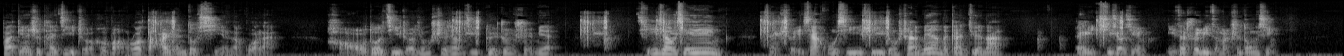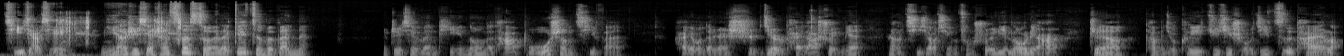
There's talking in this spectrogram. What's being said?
把电视台记者和网络达人都吸引了过来。好多记者用摄像机对准水面。齐小星，在水下呼吸是一种什么样的感觉呢？哎，齐小星，你在水里怎么吃东西？齐小星，你要是想上厕所了该怎么办呢？这些问题弄得他不胜其烦。还有的人使劲拍打水面，让齐小星从水里露脸儿，这样他们就可以举起手机自拍了。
